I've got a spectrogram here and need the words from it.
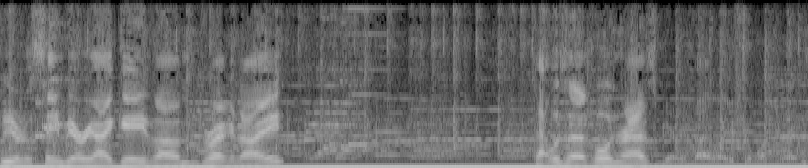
We are the same berry I gave um, Dragonite. That was a golden raspberry, by the way, if you're wondering.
